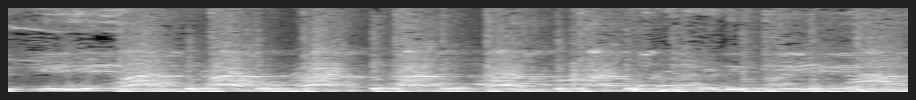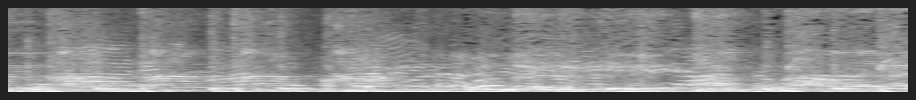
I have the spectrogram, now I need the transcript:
நடுக்கு. நடுக்கு. நடுக்கு. ஆக்குமாறு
